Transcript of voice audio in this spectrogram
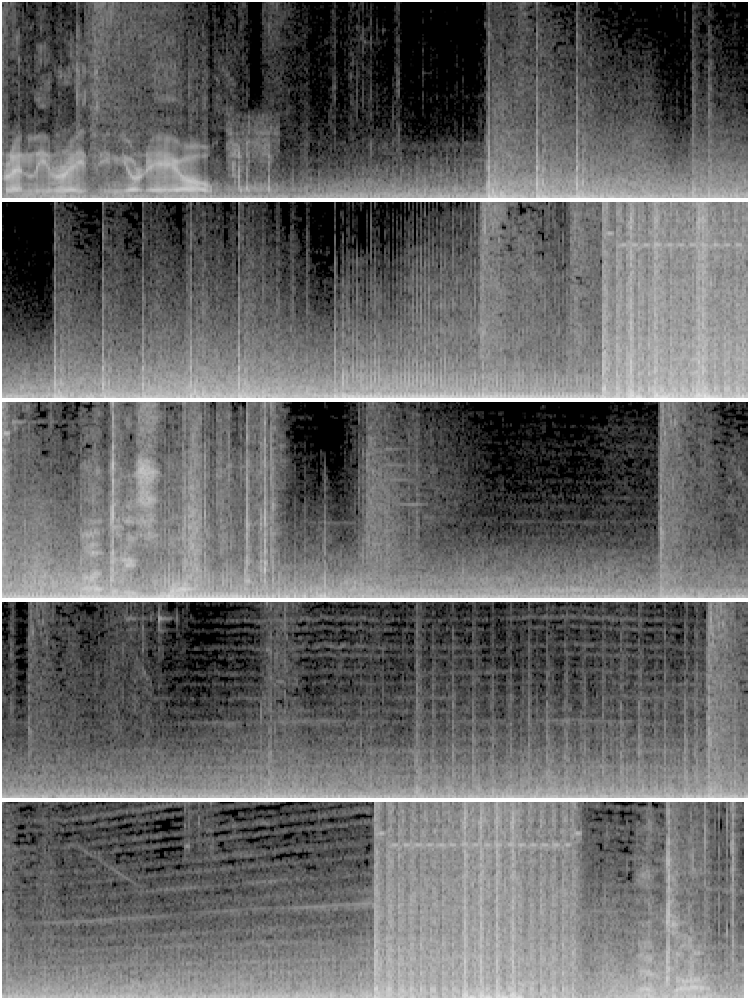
Friendly Wraith in your AO. Battery smoked. They're gone.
